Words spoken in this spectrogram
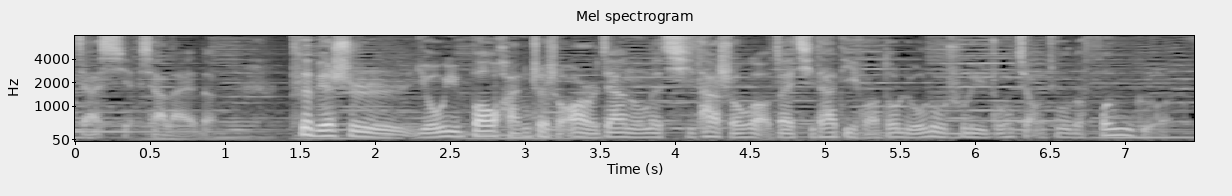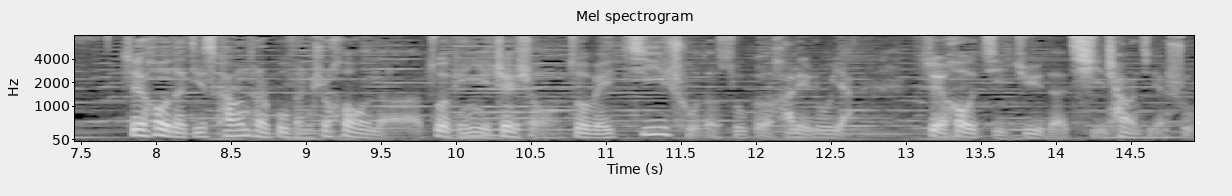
家写下来的。特别是由于包含这首奥尔加农的其他手稿在其他地方都流露出了一种讲究的风格。最后的 discounter 部分之后呢，作品以这首作为基础的苏格《哈利路亚》，最后几句的齐唱结束。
